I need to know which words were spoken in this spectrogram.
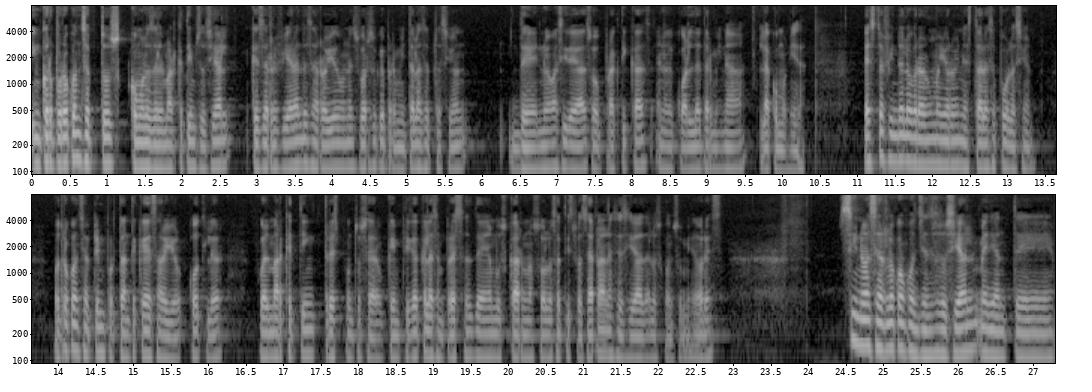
Incorporó conceptos como los del marketing social que se refiere al desarrollo de un esfuerzo que permita la aceptación de nuevas ideas o prácticas en el cual determina la comunidad. Este fin de lograr un mayor bienestar a esa población. Otro concepto importante que desarrolló Kotler fue el marketing 3.0, que implica que las empresas deben buscar no solo satisfacer la necesidad de los consumidores, sino hacerlo con conciencia social mediante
